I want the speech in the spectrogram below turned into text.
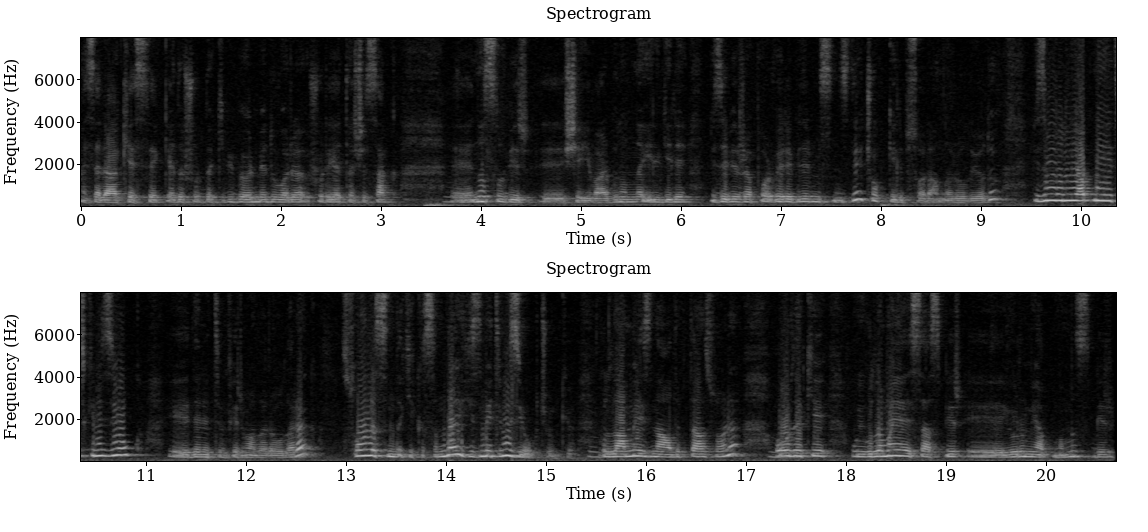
mesela kessek ya da şuradaki bir bölme duvarı şuraya taşısak e, nasıl bir e, şeyi var? Bununla ilgili bize bir rapor verebilir misiniz diye çok gelip soranlar oluyordu. Bizim bunu yapma yetkimiz yok e, denetim firmaları olarak. Sonrasındaki kısımda hizmetimiz yok çünkü. Kullanma izni aldıktan sonra oradaki uygulamaya esas bir e, yorum yapmamız, bir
